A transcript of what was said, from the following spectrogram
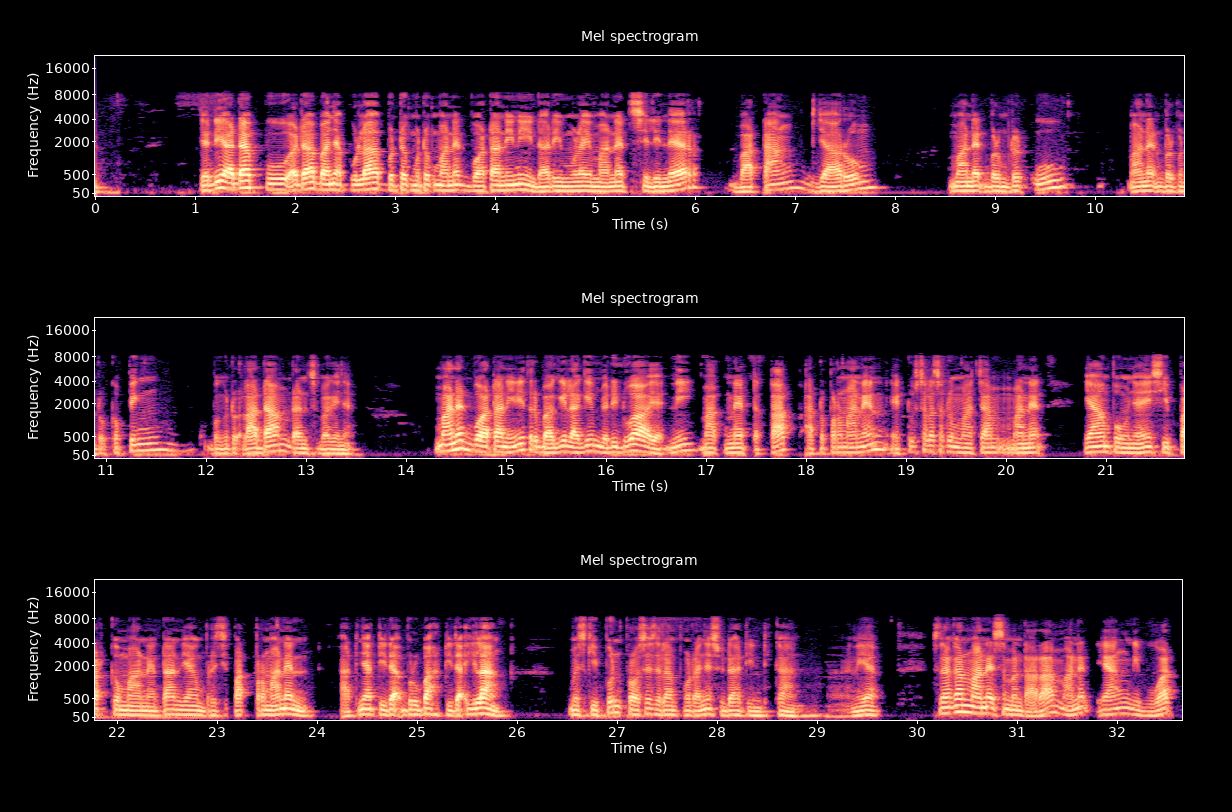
Jadi ada pu ada banyak pula bentuk-bentuk magnet buatan ini dari mulai magnet silinder batang jarum magnet berbentuk U magnet berbentuk keping bentuk ladam dan sebagainya. Magnet buatan ini terbagi lagi menjadi dua, yakni magnet tetap atau permanen, yaitu salah satu macam magnet yang mempunyai sifat kemagnetan yang bersifat permanen, artinya tidak berubah, tidak hilang meskipun proses dalam pembuatannya sudah dihentikan. Nah, ini ya. Sedangkan magnet sementara, magnet yang dibuat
